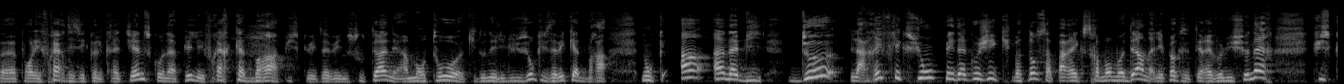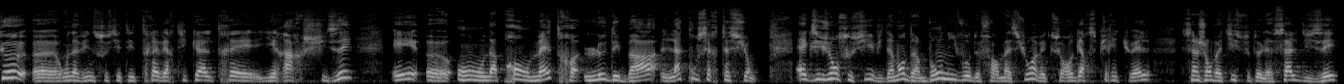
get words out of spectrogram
euh, pour les frères des écoles chrétiennes ce qu'on appelait les frères quatre bras, puisqu'ils avaient une soutane et un manteau euh, qui donnait l'illusion qu'ils avaient quatre bras. Donc, un, un habit. Deux, la réflexion pédagogique. Maintenant, ça extrêmement moderne. À l'époque, c'était révolutionnaire, puisque euh, on avait une société très verticale, très hiérarchisée, et on apprend aux maîtres le débat, la concertation. Exigence aussi, évidemment, d'un bon niveau de formation avec ce regard spirituel. Saint Jean-Baptiste de la Salle disait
